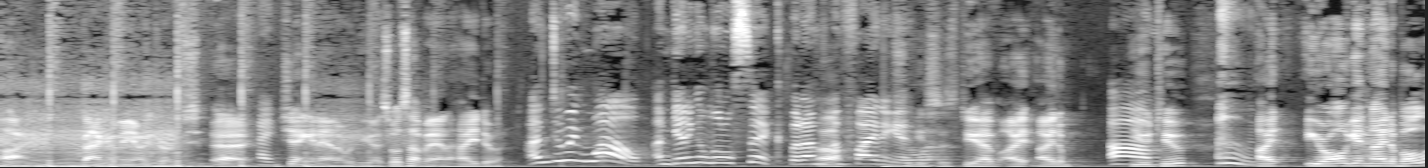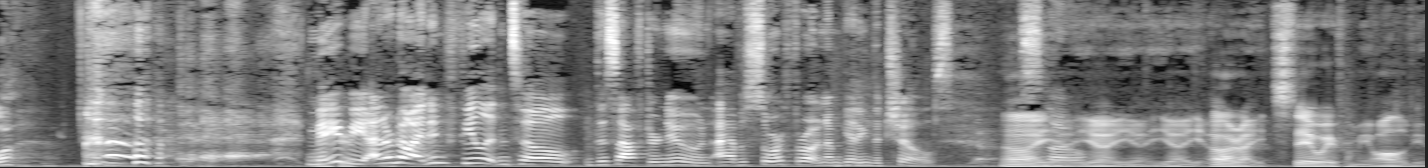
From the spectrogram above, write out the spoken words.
All right, back on the Young Turks. Uh, Hi. Cenk and Ana with you guys. What's up, Ana? How you doing? I'm doing well. I'm getting a little sick, but I'm, Oh, I'm fighting it. Jesus, do you have I, Ida? Um, you too? I, you're all getting Ebola? Maybe. I don't know. I didn't feel it until this afternoon. I have a sore throat and I'm getting the chills. Oh, yeah, So- yeah, yeah, yeah, yeah. All right, stay away from me, all of you.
